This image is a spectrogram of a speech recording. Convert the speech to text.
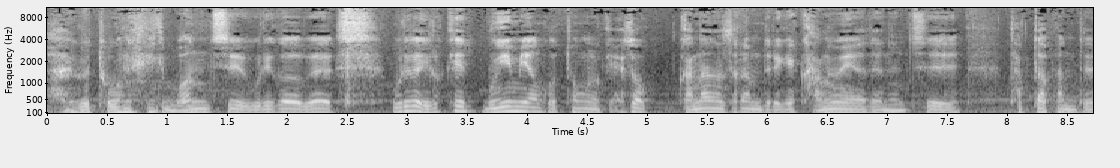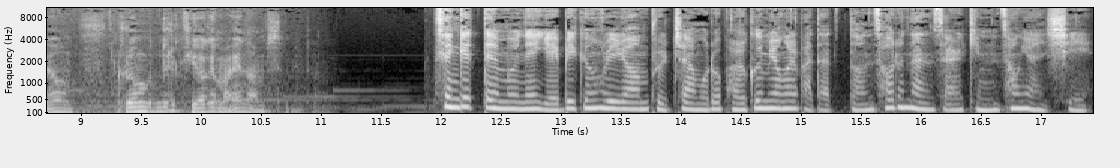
아이고 돈이 뭔지 우리가 왜 우리가 이렇게 무의미한 고통을 계속 가난한 사람들에게 강요해야 되는지 답답한데요. 그런 분들이 기억에 많이 남습니다. 생계 때문에 예비군 훈련 불참으로 벌금형을 받았던 31살 김성현 씨.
